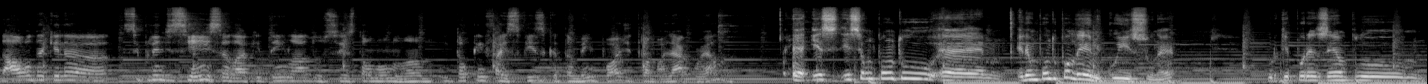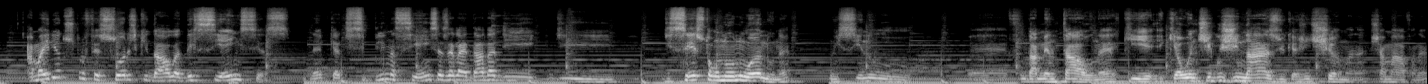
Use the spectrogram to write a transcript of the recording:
dar aula daquela disciplina de ciência lá que tem lá do sexto ao nono ano. Então quem faz física também pode trabalhar com ela? É, esse, esse é um ponto, é, ele é um ponto polêmico isso, né? Porque, por exemplo, a maioria dos professores que dá aula de ciências, né? Porque a disciplina ciências ela é dada de, de, de sexto ao nono ano, né? No ensino é, fundamental, né? Que, que é o antigo ginásio que a gente chama, né? Chamava, né?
